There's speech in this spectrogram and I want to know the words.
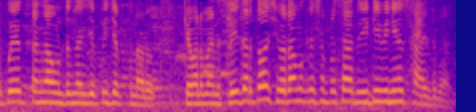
ఉపయుక్తంగా ఉంటుందని చెప్పి చెప్తున్నారు. కెమెరామెన్ శ్రీధర్తో శివరామకృష్ణ ప్రసాద్ ఈటీవీ న్యూస్ హైదరాబాద్.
